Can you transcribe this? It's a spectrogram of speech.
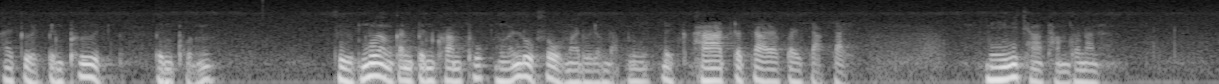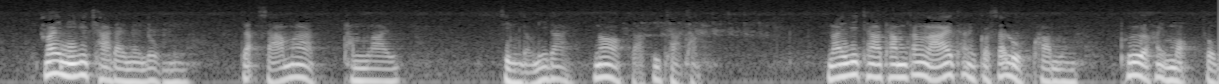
ให้เกิดเป็นพืชเป็นผล สืบเนื่องกันเป็นความทุกข์เหมือนลูกโซ่มาโดยลำดับนี้ได้ขาดกระจายออกไปจากใจ มีวิชาธรรมเท่านั้น ไม่มีวิชาใดในโลกนี้ จะสามารถทำลายสิ่งเหล่านี้ได้ นอกจากวิชาธรรม ในวิชาธรรมทั้งหลายท่านก็สรุปความลงเพื่อให้เหมาะสม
